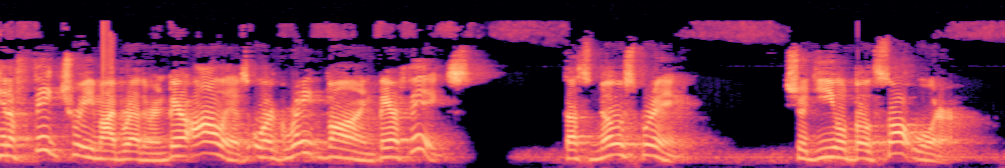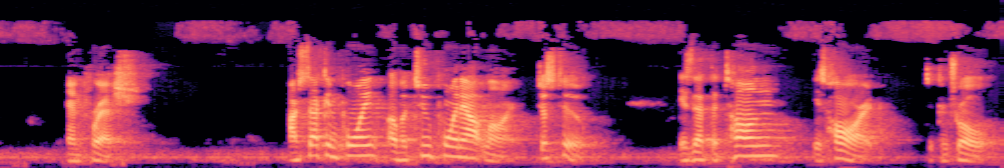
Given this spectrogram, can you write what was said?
Can a fig tree, my brethren, bear olives, or a grapevine bear figs? Thus no spring should yield both salt water and fresh. Our second point of a two point outline, just two, is that the tongue is hard to control.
